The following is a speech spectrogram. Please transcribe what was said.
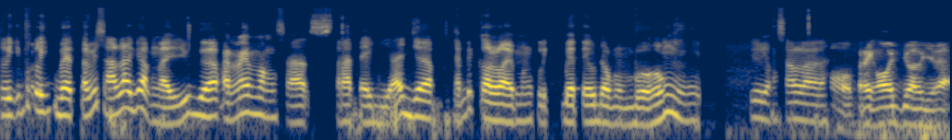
Klik itu clickbait. Tapi salah gak nggak juga karena emang strategi aja. Tapi kalau emang clickbaitnya udah membohongi itu yang salah oh prank ojol gila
